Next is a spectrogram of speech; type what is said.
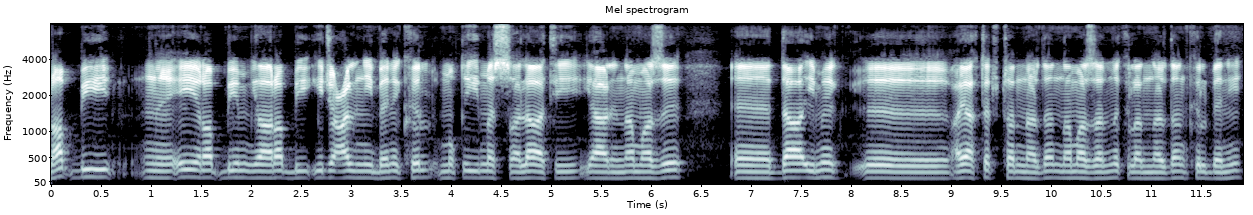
Rabbi e, ey Rabbim ya Rabbi ic'alni beni kıl mukimes salati yani namazı e, daimi e, ayakta tutanlardan namazlarını kılanlardan kıl beni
